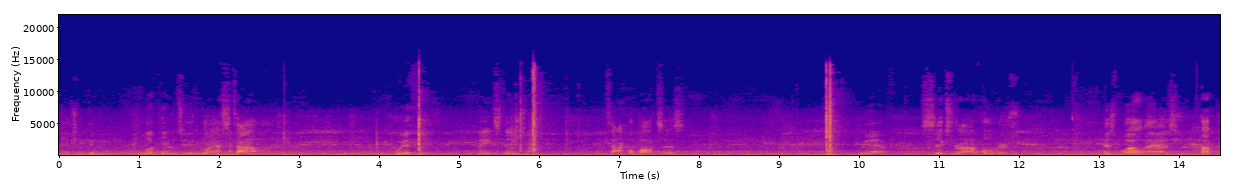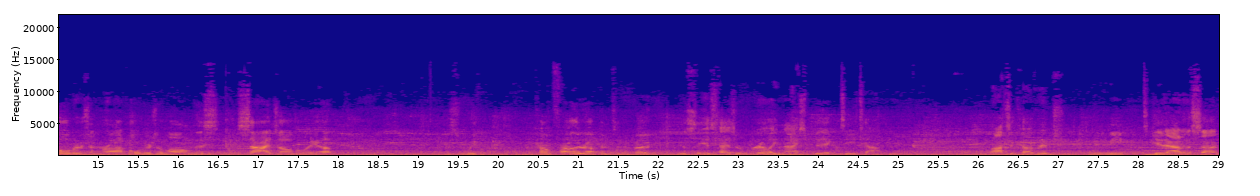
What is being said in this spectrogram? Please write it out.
that you can look into, glass top with bait station, tackle boxes. We have six rod holders as well as cup holders and rod holders along this sides all the way up. As we come farther up into the boat, you'll see this has a really nice big T-top. Lots of coverage we need to get out of the sun.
